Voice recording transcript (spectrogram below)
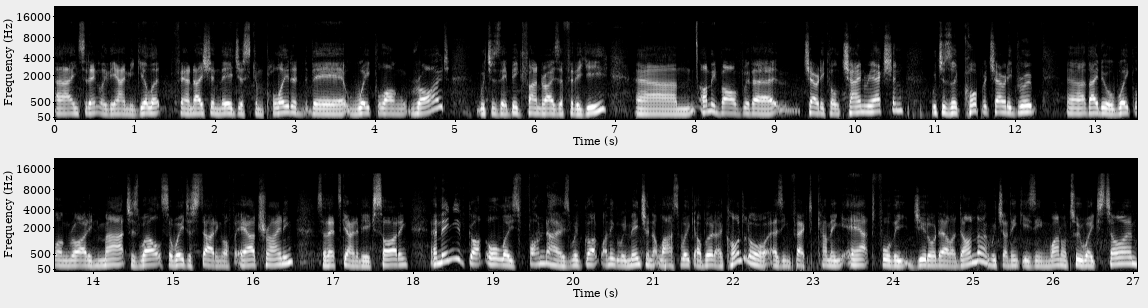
Uh, incidentally, the Amy Gillett Foundation, they just completed their week long ride, which is their big fundraiser for the year. Um, I'm involved with a charity called Chain Reaction, which is a corporate charity group. Uh, they do a week long ride in March as well. So we're just starting off our training. So that's going to be exciting. And then you've got all these fondos. We've got, I think we mentioned it last week, Alberto Contador, as in fact coming out for the Giro della Donna, which I think is in one or two weeks' time.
